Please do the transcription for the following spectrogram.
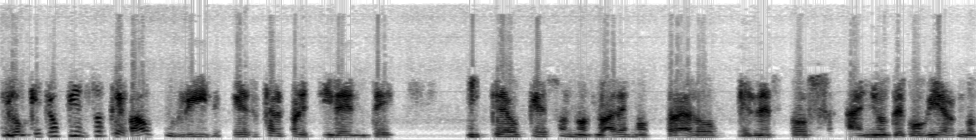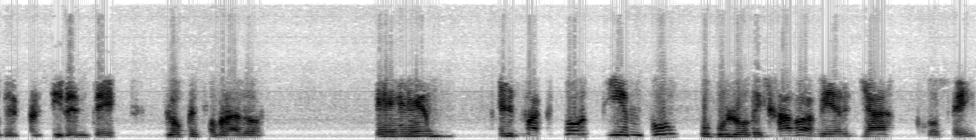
lo que yo pienso que va a ocurrir es que el presidente, y creo que eso nos lo ha demostrado en estos años de gobierno del presidente López Obrador, eh, el factor tiempo, como lo dejaba ver ya José,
